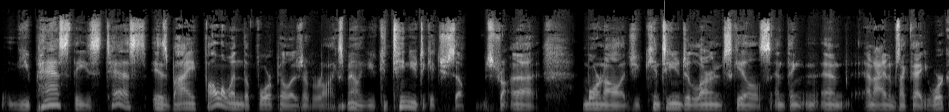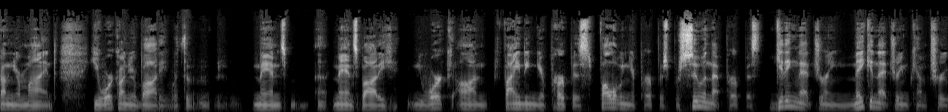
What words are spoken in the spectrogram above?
you pass these tests is by following the four pillars of relaxed male. You continue to get yourself strong, uh, more knowledge. You continue to learn skills and things and, and items like that. You work on your mind. You work on your body with the man's uh, man's body. You work on finding your purpose, following your purpose, pursuing that purpose, getting that dream, making that dream come true,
